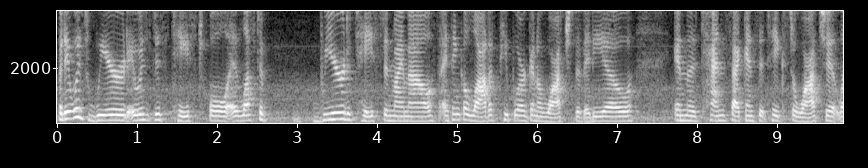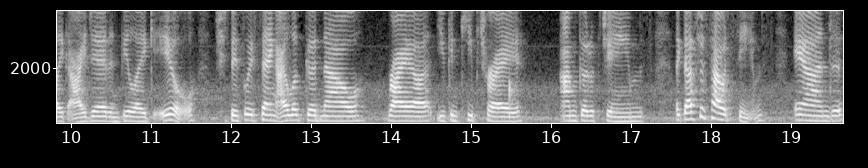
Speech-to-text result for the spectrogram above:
but it was weird. It was distasteful. It left a weird taste in my mouth. I think a lot of people are going to watch the video in the 10 seconds it takes to watch it, like I did, and be like, ew. She's basically saying, I look good now. Riah, you can keep Trey. I'm good with James. Like, that's just how it seems. And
